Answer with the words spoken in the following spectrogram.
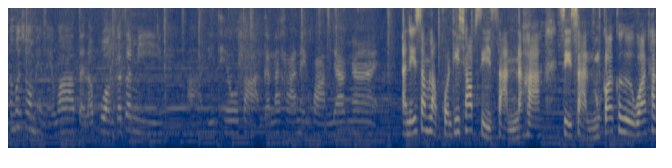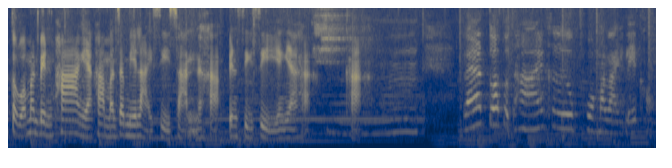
ท่านผู้ชมเห็นไหมว่าแต่ละพวงก็จะมีอ่า ดีเทลต่างกันนะคะ ในความยากง่าย อันนี้สำหรับคนที่ชอบสีสันนะคะ สีสันก็คือว่าถ้าเกิดว่ามันเป็นผ้าอย่างเงี้ยค่ะ มันจะมีหลายสีสันนะคะ เป็นสีสีๆอย่างเงี้ยค่ะค่ะอืมและตัวสุดท้ายคือพวงมาลัยเล็กของ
